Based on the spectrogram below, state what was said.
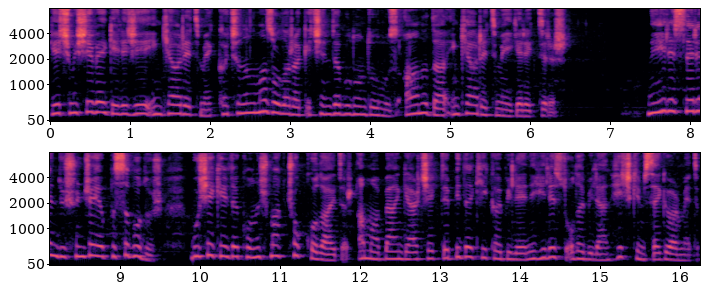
Geçmişi ve geleceği inkar etmek kaçınılmaz olarak içinde bulunduğumuz anı da inkar etmeyi gerektirir. Nihilistlerin düşünce yapısı budur. Bu şekilde konuşmak çok kolaydır ama ben gerçekte bir dakika bile nihilist olabilen hiç kimse görmedim.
